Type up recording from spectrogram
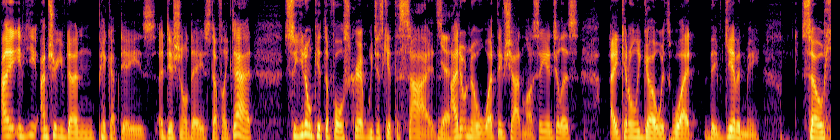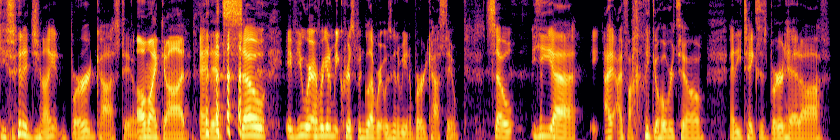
I if you, I'm sure you've done pickup days, additional days, stuff like that. So you don't get the full script; we just get the sides. Yeah. I don't know what they've shot in Los Angeles. I can only go with what they've given me. So he's in a giant bird costume. Oh my god. And it's so if you were ever going to meet Crispin Glover, it was going to be in a bird costume. So he, uh, I, I finally go over to him and he takes his bird head off.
